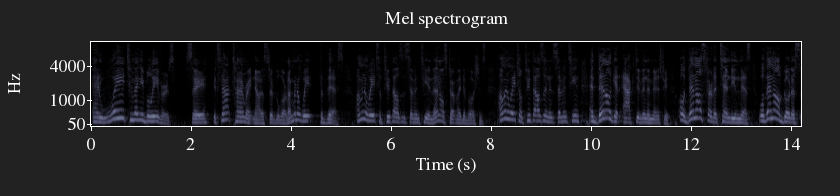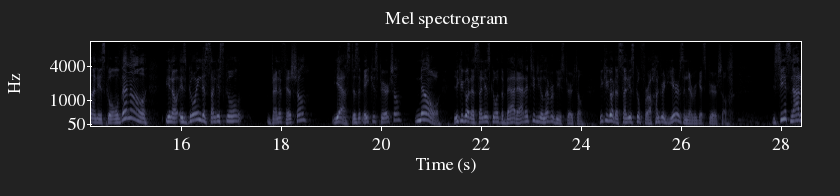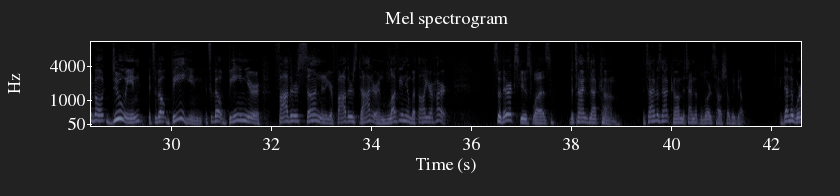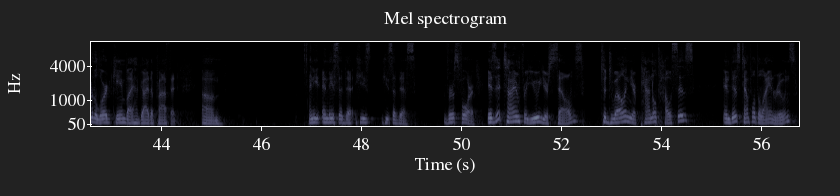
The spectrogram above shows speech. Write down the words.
And way too many believers say, it's not time right now to serve the Lord. I'm going to wait for this. I'm going to wait till 2017 and then I'll start my devotions. I'm going to wait till 2017 and then I'll get active in a ministry. Oh, then I'll start attending this. Well, then I'll go to Sunday school. Well, then I'll, you know, is going to Sunday school beneficial? Yes. Does it make you spiritual? No. You could go to Sunday school with a bad attitude, you'll never be spiritual. You could go to Sunday school for 100 years and never get spiritual. You see, it's not about doing, it's about being. It's about being your father's son and your father's daughter and loving him with all your heart. So their excuse was, the time's not come. The time has not come, the time that the Lord's house shall be built. Then the word of the Lord came by Haggai the prophet. Um, and, he, and they said that he's, he said this Verse 4 Is it time for you yourselves to dwell in your paneled houses and this temple to lie in ruins?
